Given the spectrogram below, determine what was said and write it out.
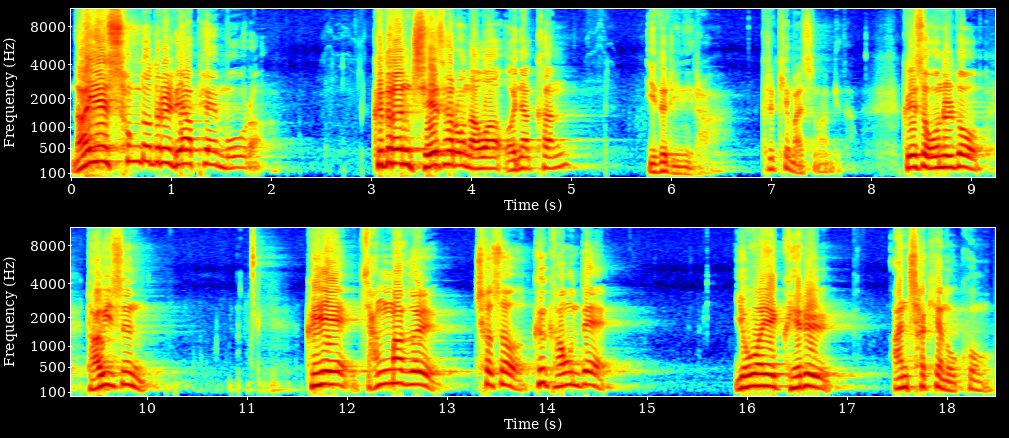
나의 성도들을 내 앞에 모으라. 그들은 제사로 나와 언약한 이들이니라. 그렇게 말씀합니다. 그래서 오늘도 다윗은 그의 장막을 쳐서 그 가운데 여호와의 궤를 안착해 놓고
